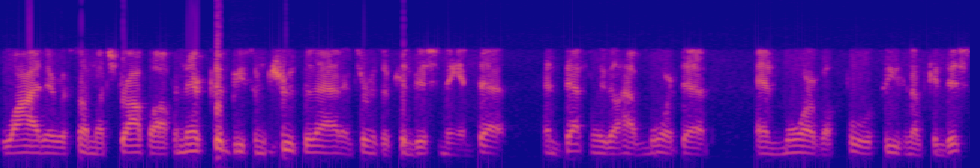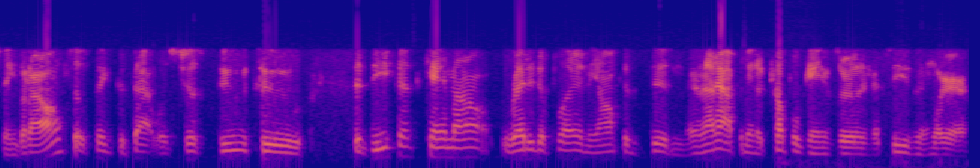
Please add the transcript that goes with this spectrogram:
why there was so much drop off, and there could be some truth to that in terms of conditioning and depth. And definitely they'll have more depth and more of a full season of conditioning. But I also think that that was just due to the defense came out ready to play and the offense didn't. And that happened in a couple games early in the season where,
